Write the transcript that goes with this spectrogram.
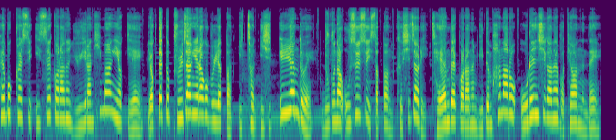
회복할 수 있을 거라는 유일한 희망이었기에 역대급 불장이라고 불렸던 2021년도에 누구나 웃을 수 있었던 그 시절이 재현될 거라는 믿음 하나로 오랜 시간을 버텨왔는데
